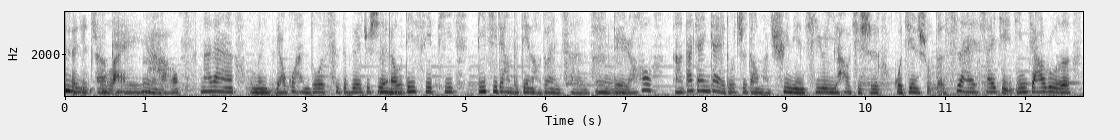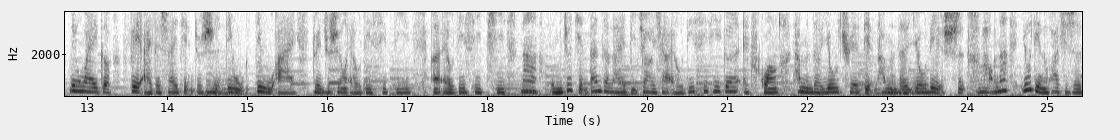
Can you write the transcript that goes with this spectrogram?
筛检出来？好，那当然我们聊过很多次，对不对？就是 LDCT 低剂量的。电脑断层，嗯、对，然后啊、呃，大家应该也都知道嘛。去年七月一号，其实国健署的四癌筛检已经加入了另外一个肺癌的筛检，就是第五、嗯、第五癌，对，就是用 LDCT 呃 LDCT。那我们就简单的来比较一下 LDCT 跟 X 光它们的优缺点，它们的优劣势。嗯、好，那优点的话，其实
